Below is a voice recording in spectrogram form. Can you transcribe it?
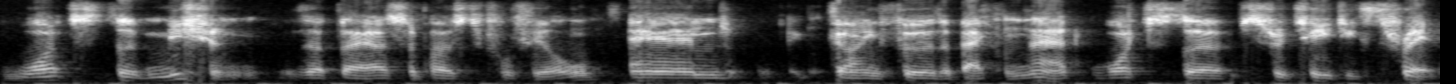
what's the mission that they are supposed to fulfill and going further back than that, what's the strategic threat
